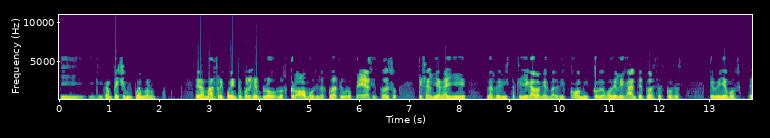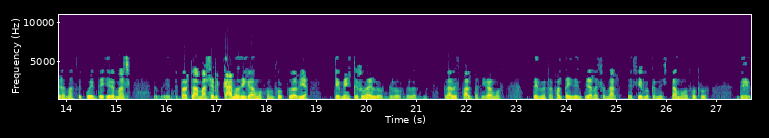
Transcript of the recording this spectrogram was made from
y, Campeche, mi pueblo, ¿no? Era más frecuente, por ejemplo, los cromos y las cosas europeas y todo eso que salían ahí, las revistas que llegaban, el Madrid cómico, la moda elegante, todas esas cosas que veíamos, era más frecuente y era más, eh, estaba más cercano, digamos, a nosotros todavía, que México es una de, los, de, los, de las graves faltas, digamos, de nuestra falta de identidad nacional, es decir, lo que necesitamos nosotros de,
